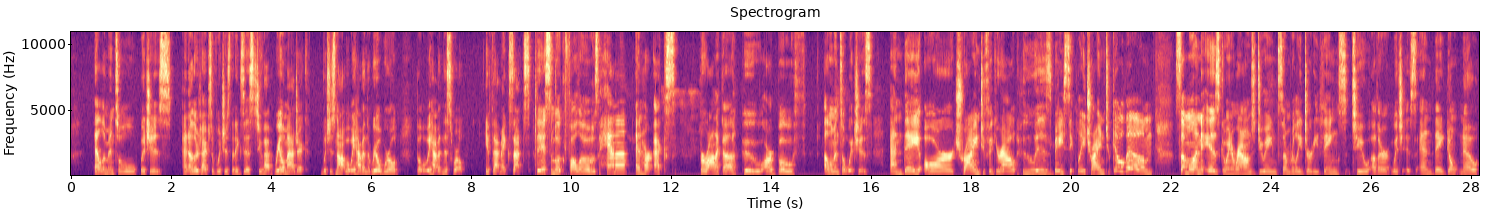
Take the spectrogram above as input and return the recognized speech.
elemental witches and other types of witches that exist to have real magic which is not what we have in the real world, but what we have in this world, if that makes sense. This book follows Hannah and her ex Veronica, who are both elemental witches, and they are trying to figure out who is basically trying to kill them. Someone is going around doing some really dirty things to other witches and they don't know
